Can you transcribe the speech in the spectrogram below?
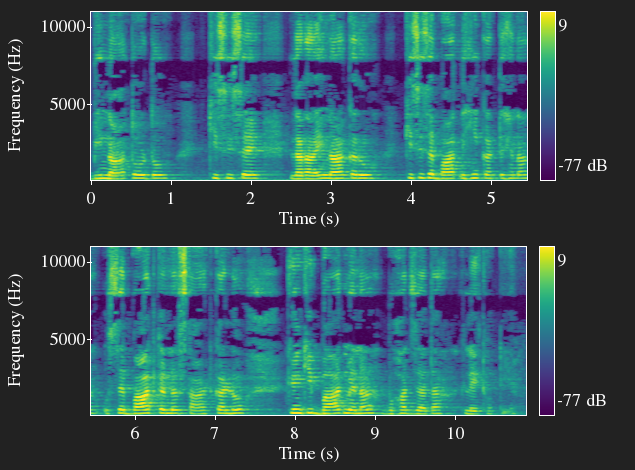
भी ना तोड़ दो किसी से लड़ाई ना करो, किसी से बात नहीं करते हैं ना, उससे बात करना स्टार्ट कर लो, क्योंकि बाद में ना बहुत ज़्यादा लेट होती है।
